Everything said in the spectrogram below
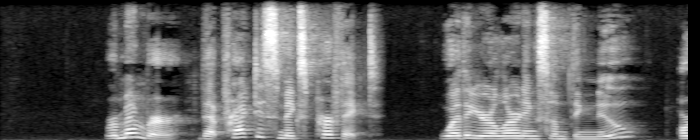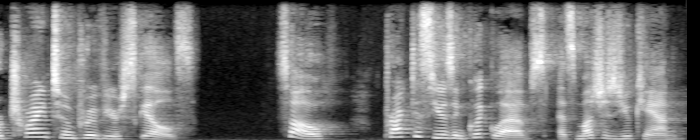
Remember that practice makes perfect, whether you're learning something new or trying to improve your skills. So, practice using Qwiklabs as much as you can.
